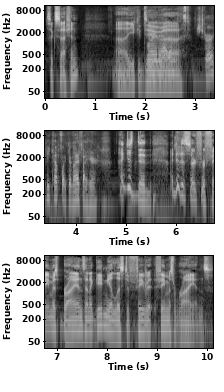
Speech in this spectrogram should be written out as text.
Succession. Uh, you could do. Bryan Uh, Adams. Sure, he cuts like a knife. I hear. I just did. I did a search for famous Brian's, and it gave me a list of favorite famous Ryans.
